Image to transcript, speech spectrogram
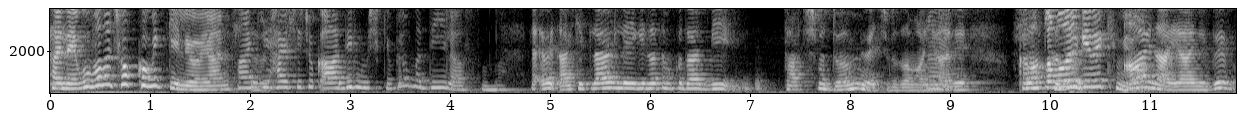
Hani bu bana çok komik geliyor yani. İşte Sanki evet. her şey çok adilmiş gibi ama değil aslında. Ya evet erkeklerle ilgili zaten bu kadar bir tartışma dönmüyor hiçbir zaman Evet. yani. Şu an Kanıtlamaları kadın- gerekmiyor. Aynen yani ve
